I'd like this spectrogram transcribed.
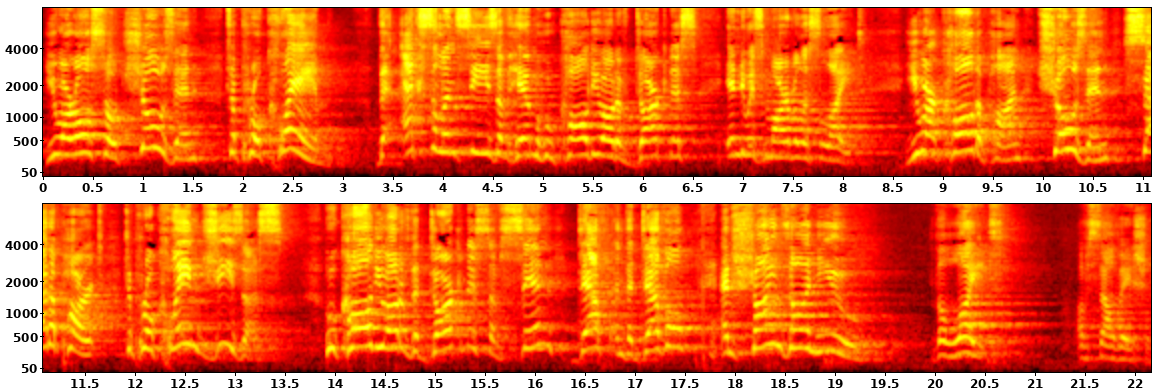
you are also chosen to proclaim the excellencies of him who called you out of darkness into his marvelous light. You are called upon, chosen, set apart to proclaim Jesus, who called you out of the darkness of sin, death, and the devil, and shines on you the light of salvation.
